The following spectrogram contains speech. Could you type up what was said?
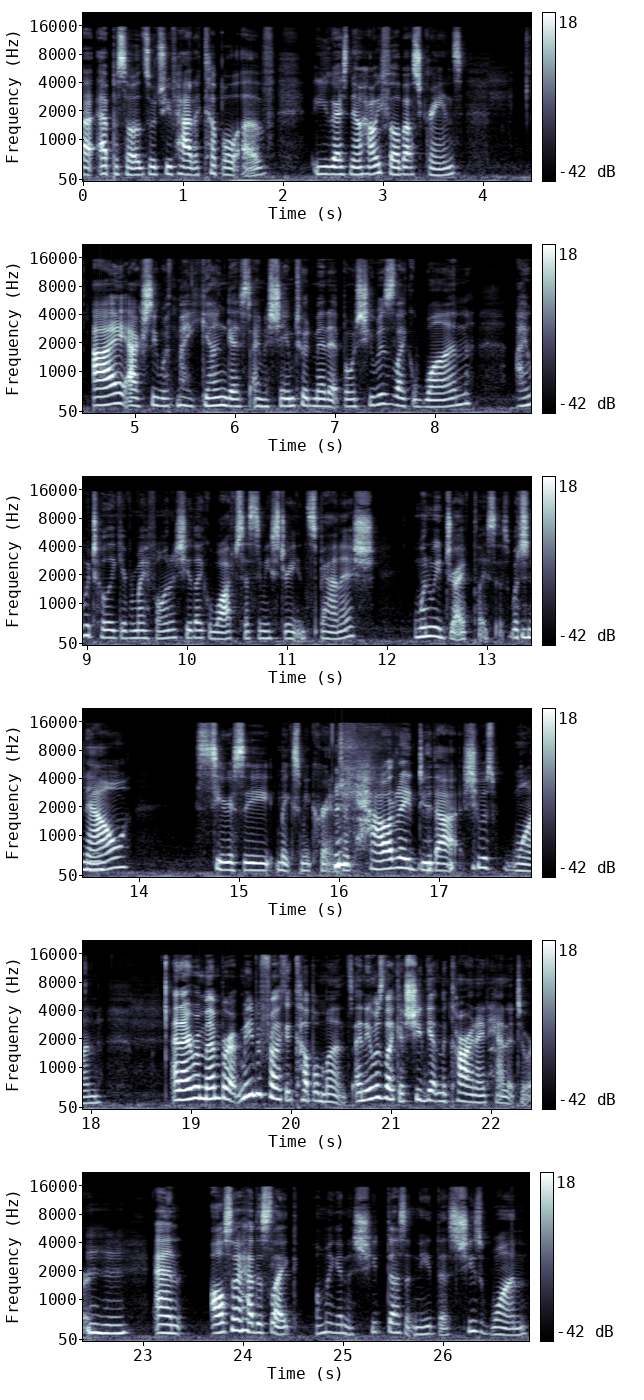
uh, episodes, which we've had a couple of. You guys know how we feel about screens. I actually, with my youngest, I'm ashamed to admit it, but when she was like one, I would totally give her my phone and she'd like watch Sesame Street in Spanish when we drive places, which mm-hmm. now seriously makes me cringe. Like, how did I do that? She was one. And I remember it maybe for like a couple months. And it was like a she'd get in the car and I'd hand it to her. Mm-hmm. And all of a sudden I had this like, oh my goodness, she doesn't need this. She's one.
